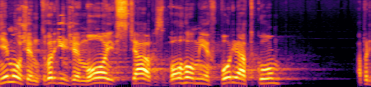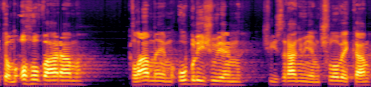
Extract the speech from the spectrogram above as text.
Nemôžem tvrdiť, že môj vzťah s Bohom je v poriadku a pritom ohováram, klamem, ubližujem či zraňujem človeka,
